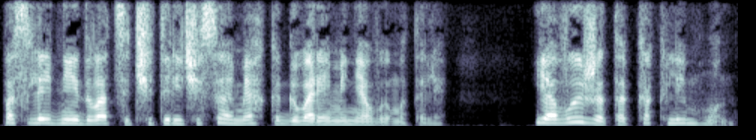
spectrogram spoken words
Последние 24 часа, мягко говоря, меня вымотали. Я выжата, как лимон.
